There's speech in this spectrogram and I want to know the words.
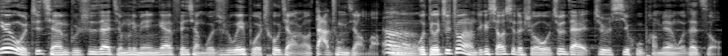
因为我之前不是在节目里面应该分享过，就是微博抽奖，然后大中奖嘛。嗯。我得知中奖这个消息的时候，我就在就是西湖旁边我在走，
